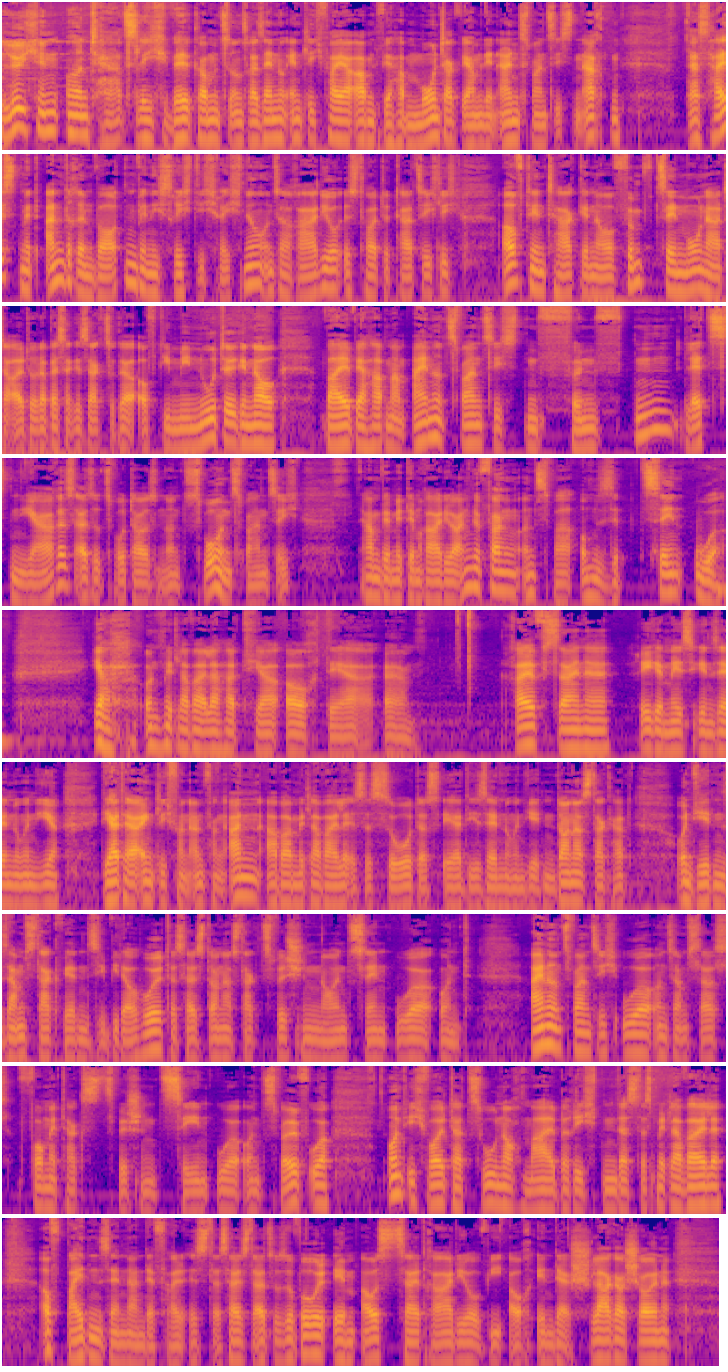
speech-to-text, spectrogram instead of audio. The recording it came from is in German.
Hallöchen und herzlich willkommen zu unserer Sendung Endlich Feierabend. Wir haben Montag, wir haben den 21.08. Das heißt mit anderen Worten, wenn ich es richtig rechne, unser Radio ist heute tatsächlich auf den Tag genau 15 Monate alt oder besser gesagt sogar auf die Minute genau, weil wir haben am 21.05. letzten Jahres, also 2022, haben wir mit dem Radio angefangen und zwar um 17 Uhr. Ja, und mittlerweile hat ja auch der äh, Ralf seine regelmäßigen Sendungen hier. Die hat er eigentlich von Anfang an, aber mittlerweile ist es so, dass er die Sendungen jeden Donnerstag hat und jeden Samstag werden sie wiederholt. Das heißt Donnerstag zwischen 19 Uhr und 21 Uhr und samstags vormittags zwischen 10 Uhr und 12 Uhr. Und ich wollte dazu nochmal berichten, dass das mittlerweile auf beiden Sendern der Fall ist. Das heißt also sowohl im Auszeitradio wie auch in der Schlagerscheune.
